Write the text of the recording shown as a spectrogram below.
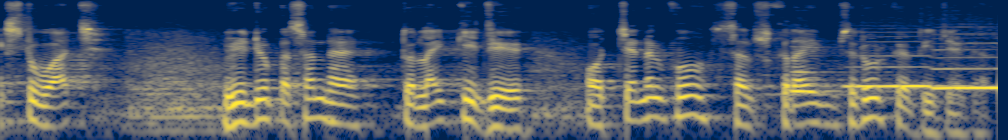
थैंक्स टू वॉच वीडियो पसंद है तो लाइक कीजिए और चैनल को सब्सक्राइब ज़रूर कर दीजिएगा।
